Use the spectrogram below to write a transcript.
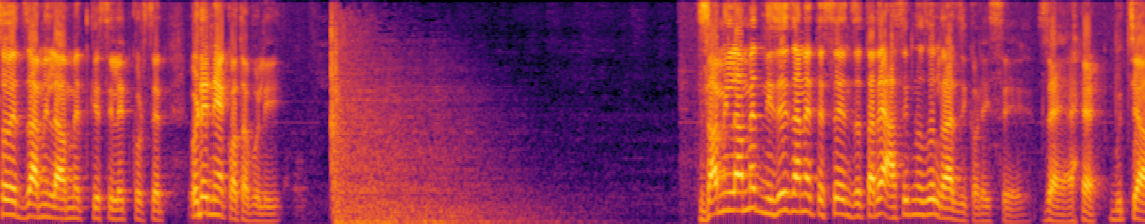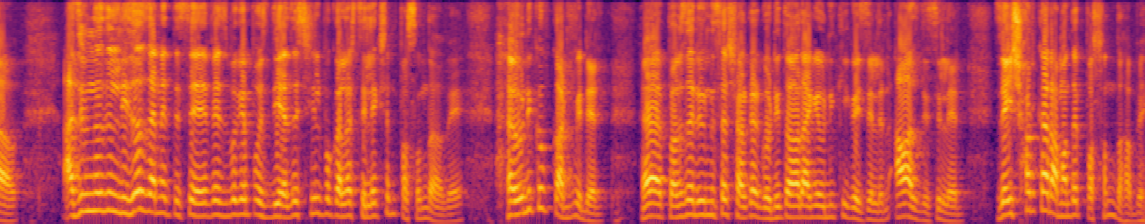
সৈয়দ জামিল আহমেদকে সিলেক্ট করছেন। ওটা নিয়ে কথা বলি। জামিল আহমেদ নিজেই জানাইতেছেন যে তারে আসিফ নজরুল রাজি করাইছে। যে, বুঝছাও? আসিফ নজরুল নিজেও জানাইতেছে, ফেসবুকে পোস্ট দিয়া যে শিল্পকলার সিলেকশন পছন্দ হবে। উনি খুব কনফিডেন্ট হ্যাঁ প্রফেসর ইউনুসের সরকার গঠিত হওয়ার আগে উনি কি কইছিলেন? আওয়াজ দিছিলেন যে, এই সরকার আমাদের পছন্দ হবে।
